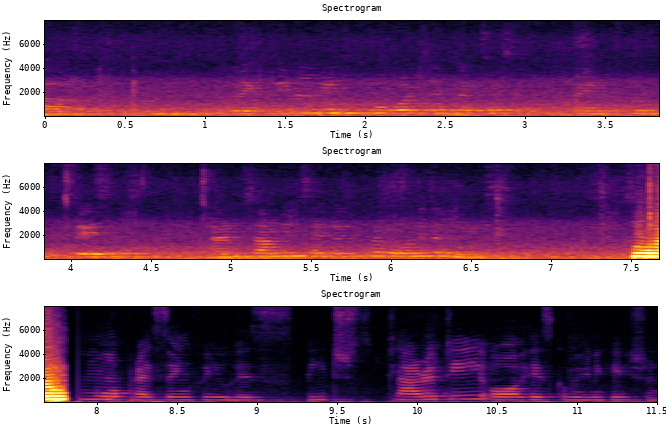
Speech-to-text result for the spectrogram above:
uh, like it will be two words and like just kind of two phrases and some in sentences but only the names. so what? More pressing for you, his speech clarity or his communication?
